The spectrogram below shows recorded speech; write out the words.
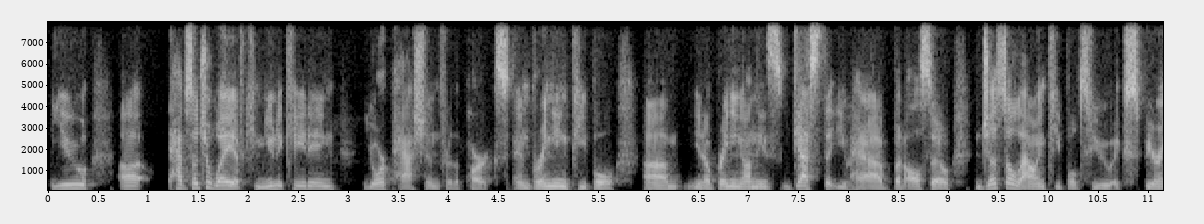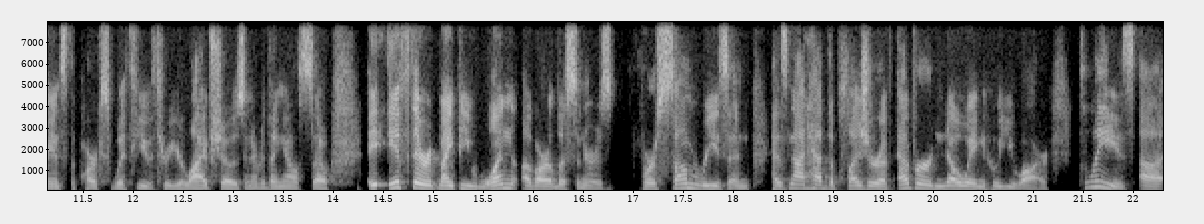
you uh, have such a way of communicating your passion for the parks and bringing people um, you know bringing on these guests that you have but also just allowing people to experience the parks with you through your live shows and everything else so if there might be one of our listeners for some reason has not had the pleasure of ever knowing who you are, please uh,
